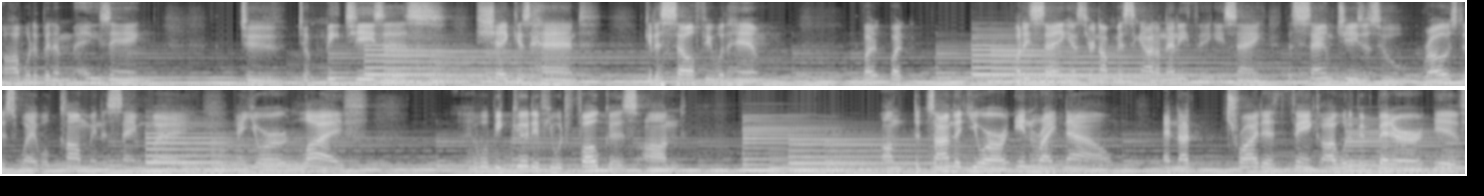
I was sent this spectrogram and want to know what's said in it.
Oh, it would have been amazing to to meet Jesus, shake his hand, get a selfie with him. But but what he's saying is you're not missing out on anything. He's saying the same Jesus who rose this way will come in the same way. And your life, it will be good if you would focus on on the time that you are in right now and not try to think oh, I would have been better if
